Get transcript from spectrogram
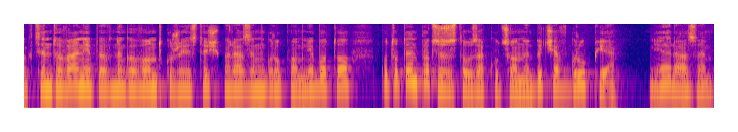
akcentowanie pewnego wątku, że jesteśmy razem grupą, nie? Bo to, bo to ten proces został zakłócony, bycia w grupie, nie razem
